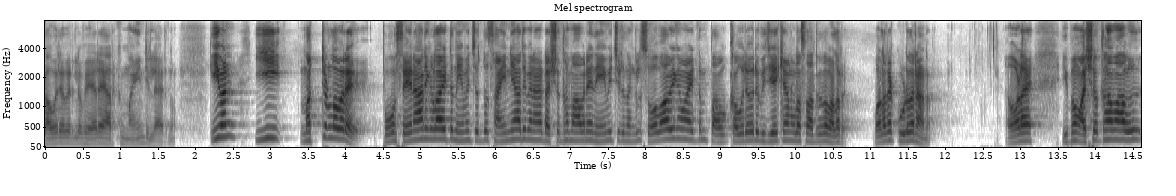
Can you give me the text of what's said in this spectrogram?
കൗരവരിൽ വേറെ ആർക്കും മൈൻഡില്ലായിരുന്നു ഈവൻ ഈ മറ്റുള്ളവരെ ഇപ്പോൾ സേനാനികളായിട്ട് നിയമിച്ചിട്ട് സൈന്യാധിപനായിട്ട് അശ്വത്ഥമാവനെ നിയമിച്ചിരുന്നെങ്കിൽ സ്വാഭാവികമായിട്ടും കൗരവർ വിജയിക്കാനുള്ള സാധ്യത വളരെ വളരെ കൂടുതലാണ്. അവിടെ ഇപ്പം അശ്വത്ഥാമാവ്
